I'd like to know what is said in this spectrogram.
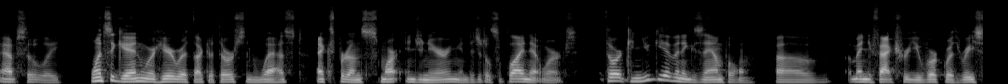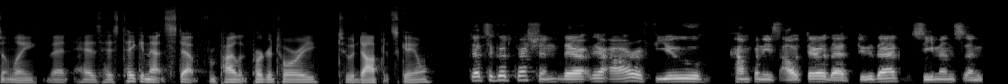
Absolutely. Once again, we're here with Dr. Thorsten Wuest, expert on smart engineering and digital supply networks. Thor, can you give an example of a manufacturer you've worked with recently that has has taken that step from pilot purgatory to adopt at scale? That's a good question. There there are a few companies out there that do that. Siemens and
